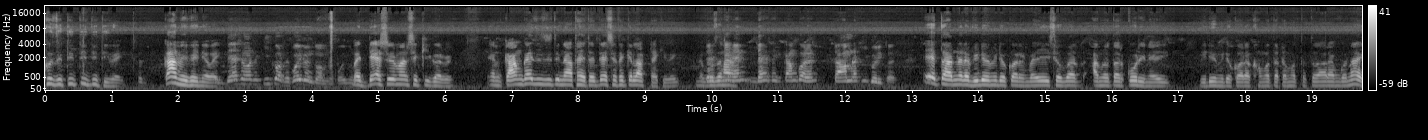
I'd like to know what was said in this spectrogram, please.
খুঁজি তিতি তিতি ভাই। কামই ভাই না ভাই। দেশের মানুষ কি করছে কইবেন তো আমরা ভাই দেশের মানুষে কি করবে? এখন কাম কাজ যদি না থাকে দেশে থেকে লাভটা কি ভাই? না বোঝেন না। দেশে থেকে কাম করেন তা আমরা কি করি তো এই তো আপনারা ভিডিও ভিডিও করেন ভাই এইসব আর আমরা তো আর করি না। এই ভিডিও ভিডিও করার ক্ষমতা টমতা তো আর আমগো নাই।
